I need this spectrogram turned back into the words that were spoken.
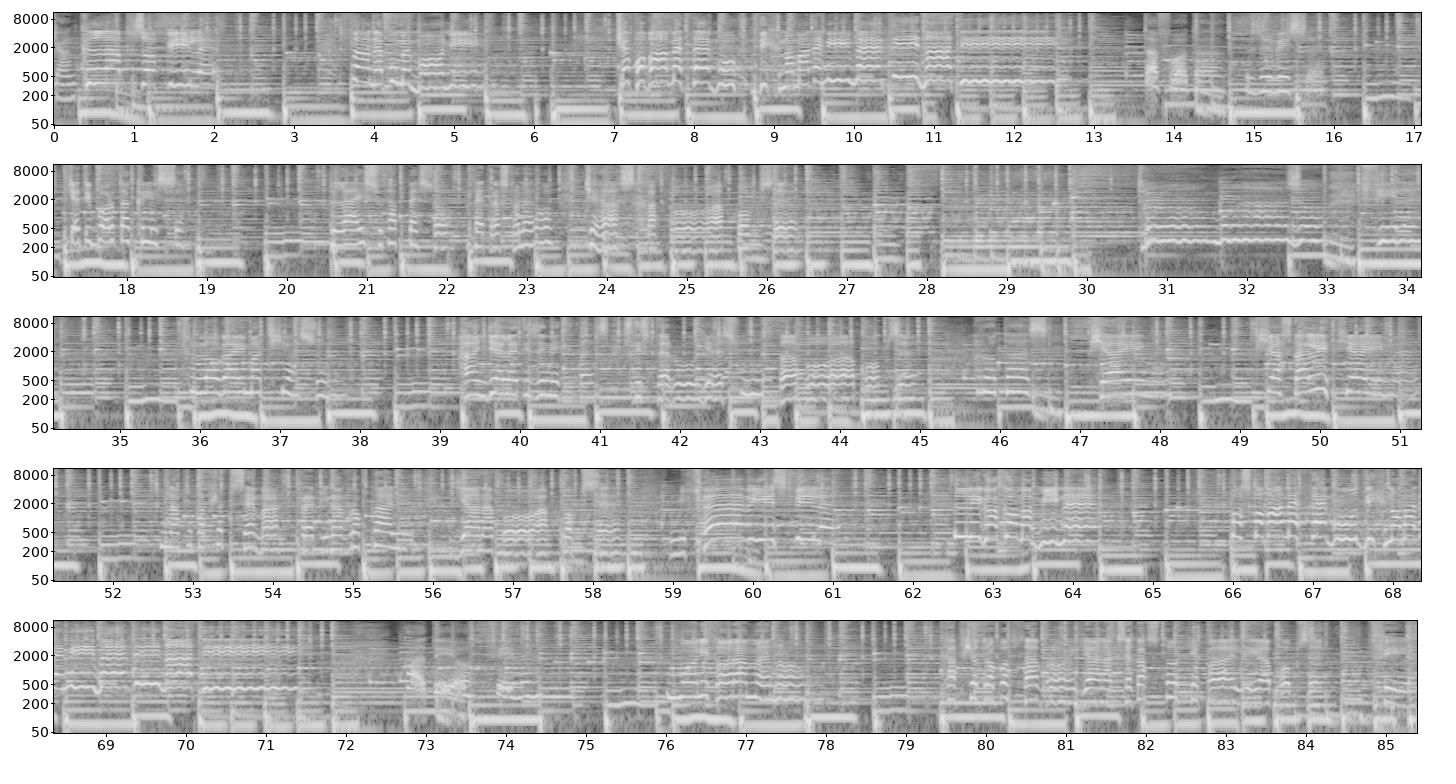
Κι αν κλάψω φίλε Θα είναι που με μόνη. Και φοβάμαι Θεέ μου Δείχνω μα δεν είμαι δυνατή. Τα φώτα σβήσε Και την πόρτα κλείσε. Πλάι σου θα πέσω πέτρα στο νερό και ας χαθώ απόψε Φλόγα η ματιά σου. Αγγέλε της νύχτας στις φτερούγες σου θα πω απόψε. Ρωτάς ποια είμαι Ποια στα αλήθεια είμαι; Να πω κάποιο ψέμα πρέπει να βρω πάλι Για να πω απόψε. Μη φεύγεις φίλε Λίγο ακόμα μείνε Αντίο φίλε. Μόνη τώρα μένω Κάποιο τρόπο θα βρω για να ξεχαστώ και πάλι απόψε Φίλε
